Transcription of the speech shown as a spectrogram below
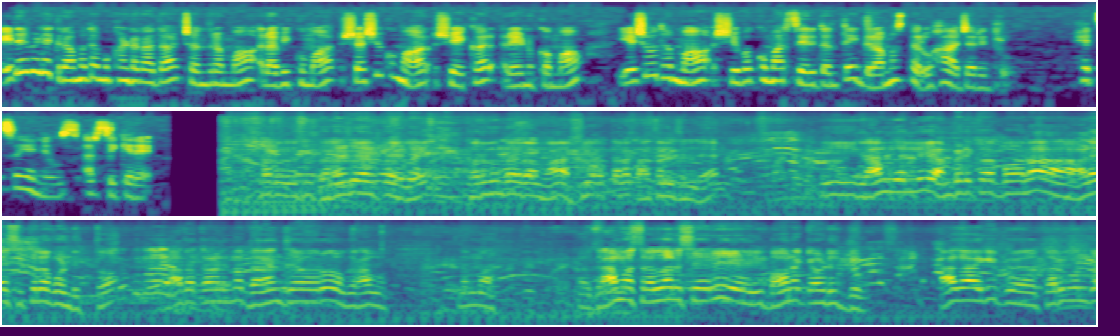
ಇದೇ ವೇಳೆ ಗ್ರಾಮದ ಮುಖಂಡರಾದ ಚಂದ್ರಮ್ಮ, ರವಿಕುಮಾರ್, ಶಶಿಕುಮಾರ್, ಶೇಖರ್, ರೇಣುಕಮ್ಮ, ಯಶೋಧಮ್ಮ, ಶಿವಕುಮಾರ್ ಸೇರಿದಂತೆ ಗ್ರಾಮಸ್ಥರು ಹಾಜರಿದ್ದರು ನ್ಯೂಸ್, ಅರಸೀಕೆರೆ. ಸರ್ ಹೆಸರು ಗ್ರಾಮ ತಾಲೂಕು ಹಾಸನ ಜಿಲ್ಲೆ. ಈ ಗ್ರಾಮದಲ್ಲಿ ಅಂಬೇಡ್ಕರ್ ಭವನ ಹಳೆ ಶಿಥಿಲಗೊಂಡಿತ್ತು. ಆದ ಕಾರಣದಿಂದ ಧನಂಜಯ ಅವರು ಗ್ರಾಮ ನಮ್ಮ ಗ್ರಾಮಸ್ಥರೆಲ್ಲರೂ ಸೇರಿ ಈ ಭವನಕ್ಕೆ ಹೊಡಿದ್ದು ಹಾಗಾಗಿ Karagunda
